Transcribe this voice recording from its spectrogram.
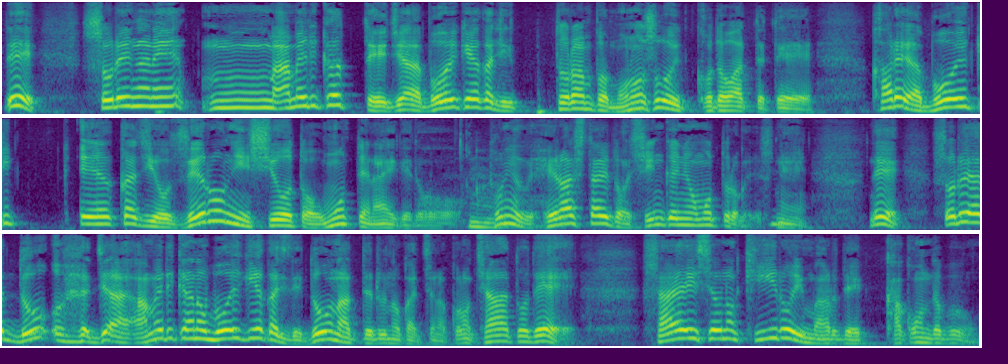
で、それがね、うん、アメリカってじゃあ貿易赤字トランプはものすごいこだわってて、彼は貿易赤字をゼロにしようとは思ってないけど、うん、とにかく減らしたいとは真剣に思ってるわけですね。で、それはどう、じゃあアメリカの貿易赤字でどうなってるのかっていうのはこのチャートで、最初の黄色い丸で囲んだ部分。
